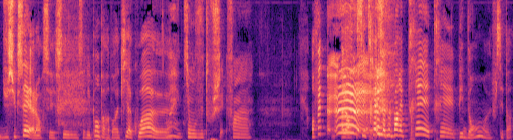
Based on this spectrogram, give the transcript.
Du succès, alors c'est, c'est, ça dépend par rapport à qui, à quoi. euh. Ouais, qui on veut toucher. Enfin. En fait, alors c'est très, ça peut paraître très très pédant, euh, je sais pas.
